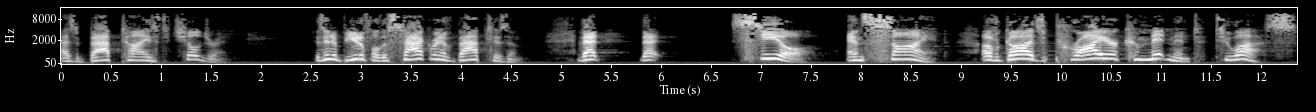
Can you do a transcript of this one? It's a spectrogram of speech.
as baptized children. Isn't it beautiful? The sacrament of baptism. That, that seal and sign of God's prior commitment to us.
